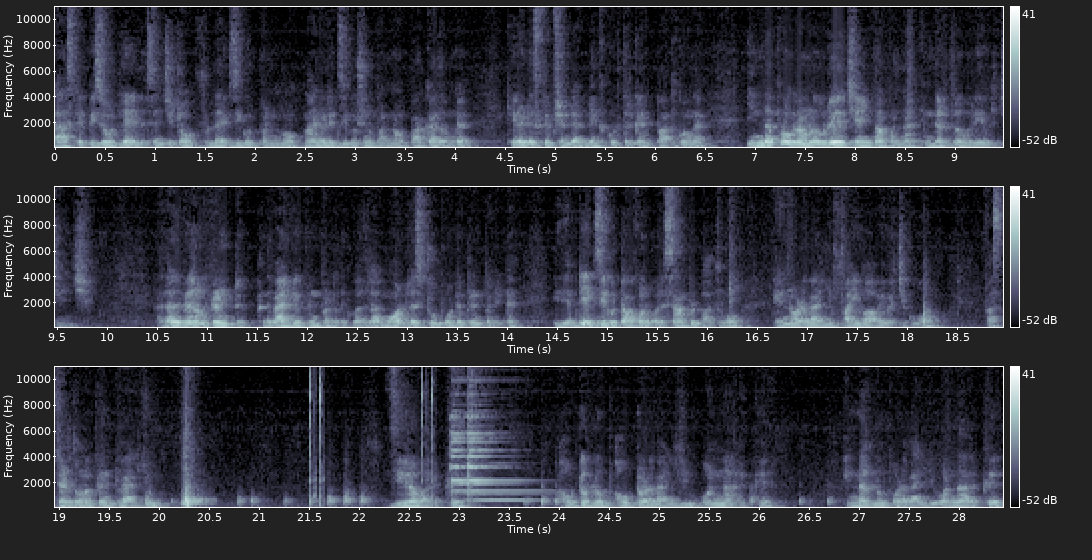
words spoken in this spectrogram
லாஸ்ட் எபிசோட்லேயே இதை செஞ்சுட்டோம். ஃபுல்லாக எக்ஸிக்யூட் பண்ணோம். மேனுவல் எக்ஸிக்யூஷன் பண்ணோம். பார்க்காதவங்க கீழே டிஸ்கிரிப்ஷனில் லிங்க் கொடுத்துருக்கேன். பார்த்துக்கோங்க. இந்த ப்ரோக்ராமில் ஒரே சேஞ்ச் தான் பண்ணேன். இந்த இடத்துல ஒரே ஒரு சேஞ்ச் அதாவது வெறும் பிரிண்ட் அந்த வேல்யூ பிரிண்ட் பண்ணுறதுக்கு பதிலாக மாடலஸ் டூ போட்டு பிரிண்ட் பண்ணிட்டேன். இது எப்படி எக்ஸிக்யூட் ஆகும்னு ஒரு சாம்பிள் பார்த்துருவோம். என்னோட வேல்யூ ஃபைவாகவே வச்சுக்குவோம். ஃபஸ்ட் எடுத்தோம்னா பிரிண்ட் வேல்யூ ஜீரோவாக இருக்குது அவுட்டர் லூப் அவுட்டோட வேல்யூ ஒன்னாக இருக்குது இன்னர் லூப்போட வேல்யூ ஒன்னாக இருக்குது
